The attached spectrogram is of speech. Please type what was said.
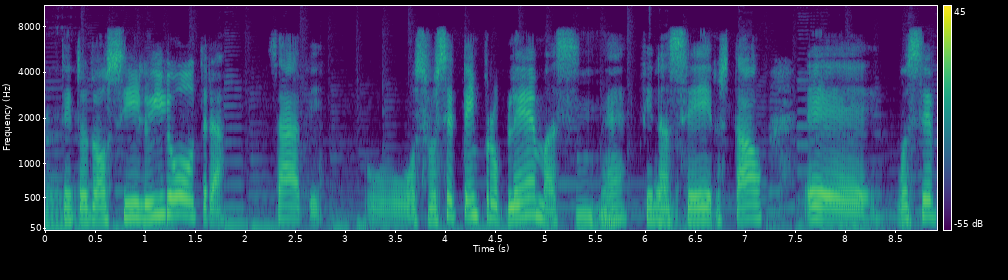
é, Tem todo o auxílio. E outra, sabe? O, se você tem problemas Uhum, né, financeiros tal, é, você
